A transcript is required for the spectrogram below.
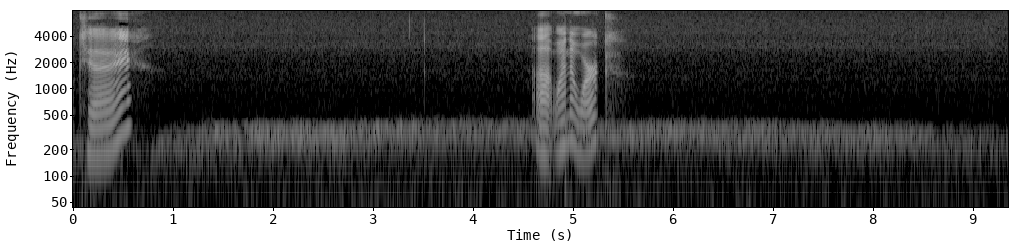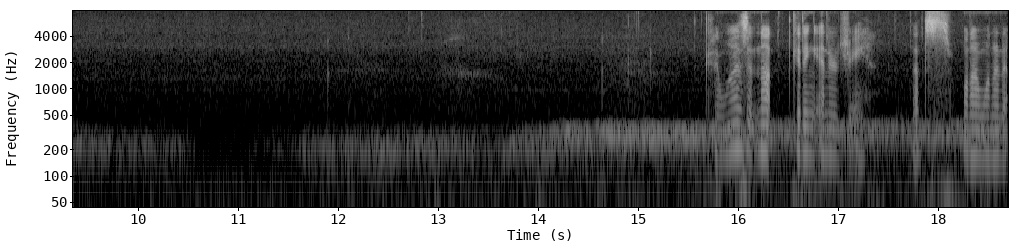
Okay. Uh, why not work? Okay, why is it not getting energy? That's what I want to know.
